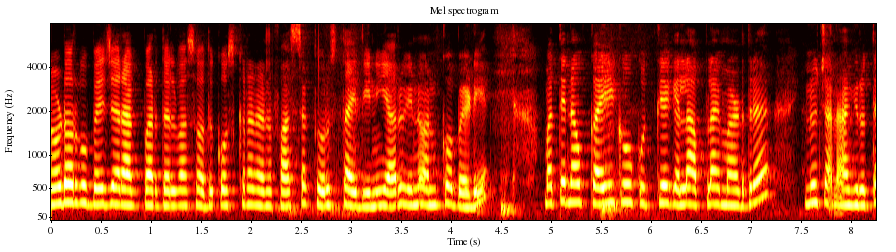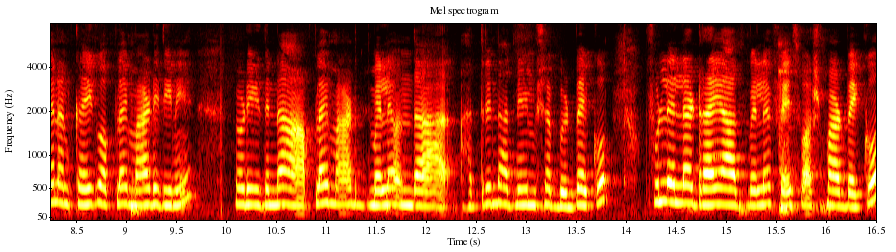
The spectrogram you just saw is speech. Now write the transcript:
ನೋಡೋರ್ಗೂ ಬೇಜಾರಾಗಬಾರ್ದಲ್ವ? ಸೊ ಅದಕ್ಕೋಸ್ಕರ ನಾನು ಫಾಸ್ಟಾಗಿ ತೋರಿಸ್ತಾ ಇದ್ದೀನಿ. ಯಾರು ಏನೂ ಅನ್ಕೋಬೇಡಿ. ಮತ್ತು ನಾವು ಕೈಗೂ ಕುತ್ತಿಗೆಗೆಲ್ಲ ಅಪ್ಲೈ ಮಾಡಿದ್ರೆ ಇನ್ನೂ ಚೆನ್ನಾಗಿರುತ್ತೆ. ನಾನು ಕೈಗೂ ಅಪ್ಲೈ ಮಾಡಿದ್ದೀನಿ. ನೋಡಿ, ಇದನ್ನು ಅಪ್ಲೈ ಮಾಡಿದ್ಮೇಲೆ ಒಂದು ಹತ್ತರಿಂದ ಹದಿನೈದು ನಿಮಿಷ ಬಿಡಬೇಕು. ಫುಲ್ ಎಲ್ಲ ಡ್ರೈ ಆದಮೇಲೆ ಫೇಸ್ ವಾಶ್ ಮಾಡಬೇಕು.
